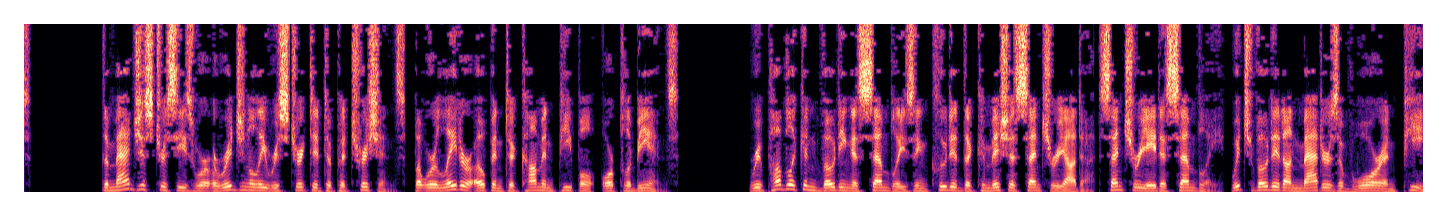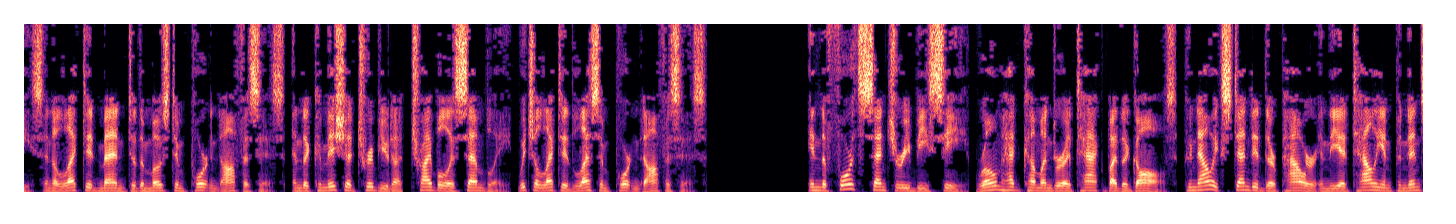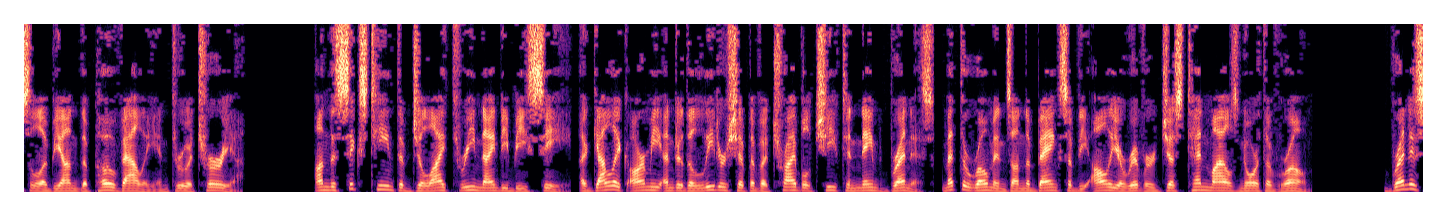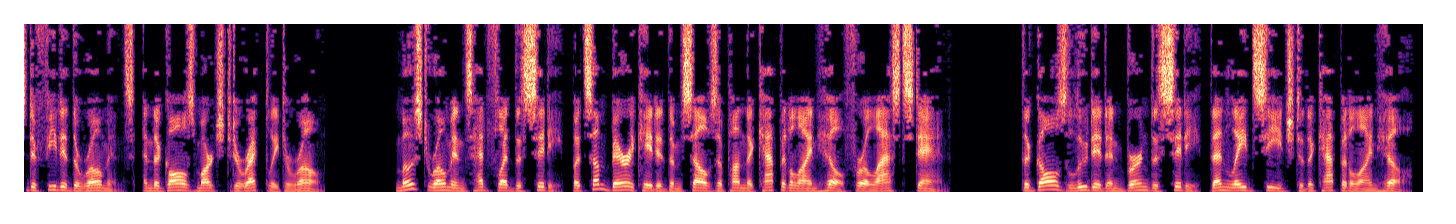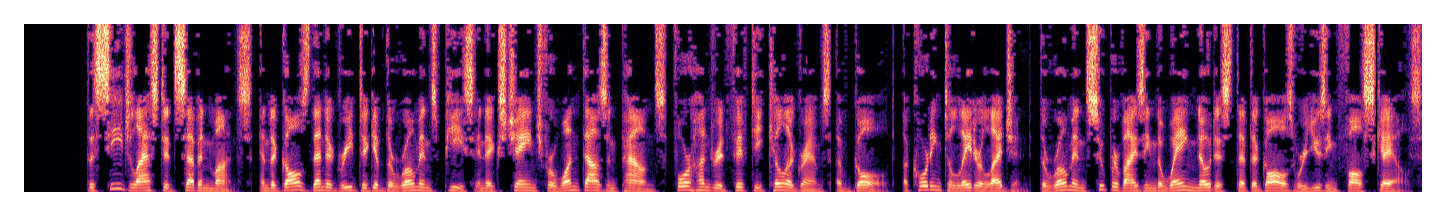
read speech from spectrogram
The magistracies were originally restricted to patricians, but were later opened to common people, or plebeians. Republican voting assemblies included the Comitia Centuriata Centuriate Assembly, which voted on matters of war and peace and elected men to the most important offices, and the Comitia Tributa Tribal Assembly, which elected less important offices. In the 4th century BC, Rome had come under attack by the Gauls, who now extended their power in the Italian peninsula beyond the Po Valley and through Etruria. On 16 July 390 BC, a Gallic army under the leadership of a tribal chieftain named Brennus, met the Romans on the banks of the Allia River just 10 miles north of Rome. Brennus defeated the Romans, and the Gauls marched directly to Rome. Most Romans had fled the city, but some barricaded themselves upon the Capitoline Hill for a last stand. The Gauls looted and burned the city, then laid siege to the Capitoline Hill. The siege lasted seven months, and the Gauls then agreed to give the Romans peace in exchange for 1,000 pounds 450 kilograms of gold. According to later legend, the Roman supervising the weighing noticed that the Gauls were using false scales.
